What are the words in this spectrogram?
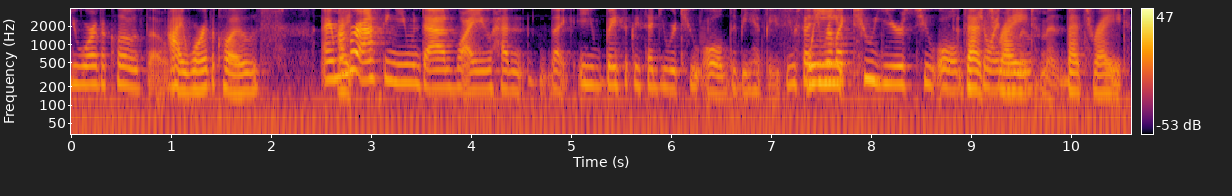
You wore the clothes though. I wore the clothes. I remember asking you and dad why you hadn't like you basically said you were too old to be hippies. You said you were like 2 years too old to That's join right. the movement. That's right.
